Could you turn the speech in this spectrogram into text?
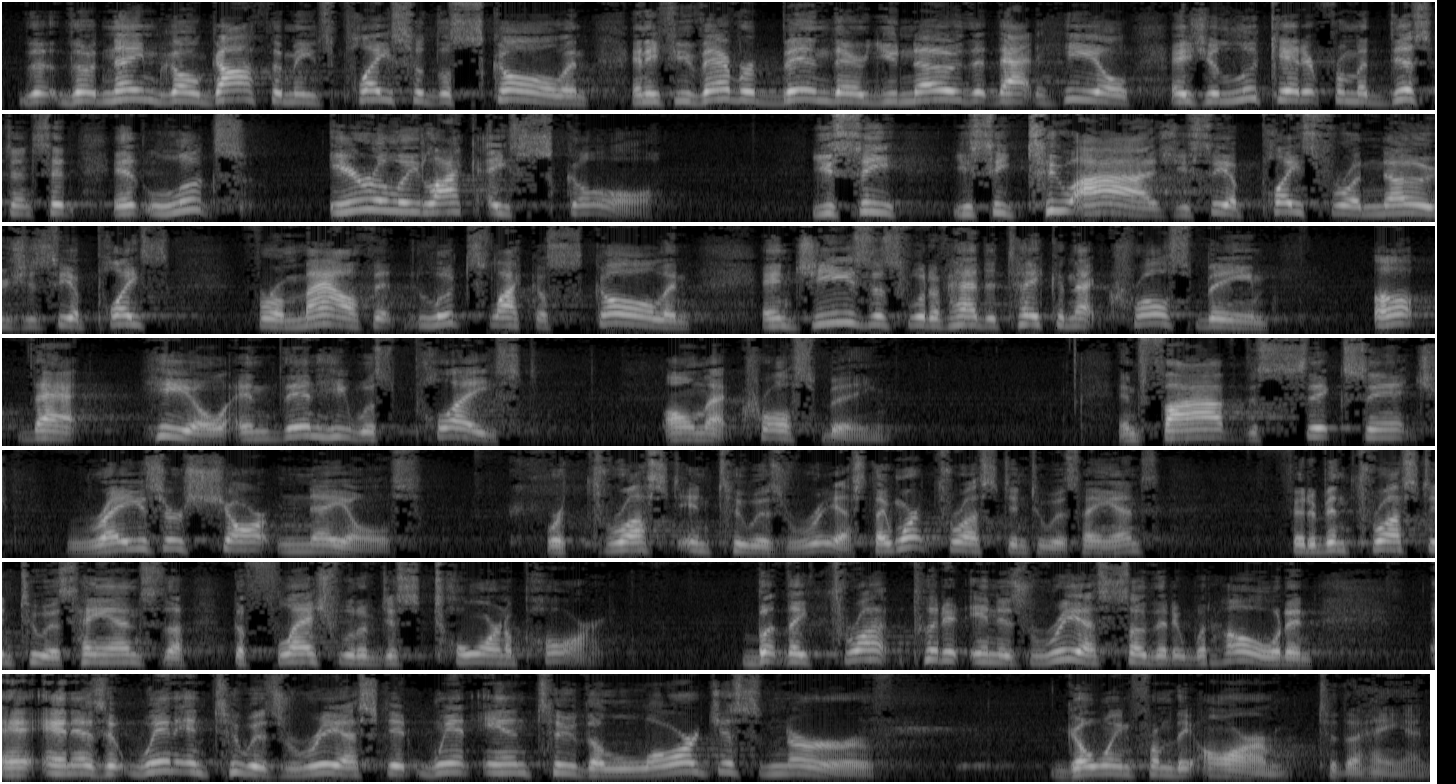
the, the name Golgotha means place of the skull. And, and if you've ever been there, you know that that hill, as you look at it from a distance, it, it looks eerily like a skull. You see, you see two eyes, you see a place for a nose, you see a place for a mouth. It looks like a skull. And, and Jesus would have had to taken that crossbeam up that hill, and then he was placed on that crossbeam. And five to six inch razor sharp nails were thrust into his wrist. They weren't thrust into his hands. If it had been thrust into his hands, the, the flesh would have just torn apart. But they put it in his wrist so that it would hold. And, and, and as it went into his wrist, it went into the largest nerve going from the arm to the hand.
